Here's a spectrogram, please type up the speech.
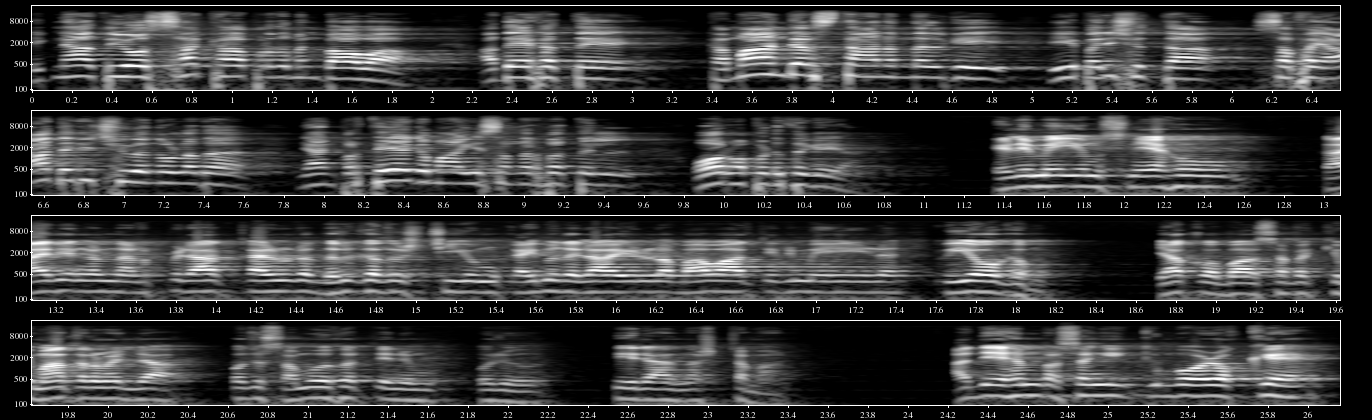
ഇഗ്നാത്തിയോ സഖ പ്രഥമൻ ബാവ അദ്ദേഹത്തെ കമാൻഡർ സ്ഥാനം നൽകി ഈ പരിശുദ്ധ സഭ ആദരിച്ചു എന്നുള്ളത് ഞാൻ പ്രത്യേകമായി ഈ സന്ദർഭത്തിൽ ഓർമ്മപ്പെടുത്തുകയാണ്. എളിമയും സ്നേഹവും കാര്യങ്ങൾ നടപ്പിലാക്കാനുള്ള ദീർഘദൃഷ്ടിയും കൈമുതലായുള്ള ബാബാ തിരുമേനിയുടെ വിയോഗം യാക്കോബ സഭയ്ക്ക് മാത്രമല്ല പൊതുസമൂഹത്തിനും ഒരു തീരാ നഷ്ടമാണ്. അദ്ദേഹം പ്രസംഗിക്കുമ്പോഴൊക്കെ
